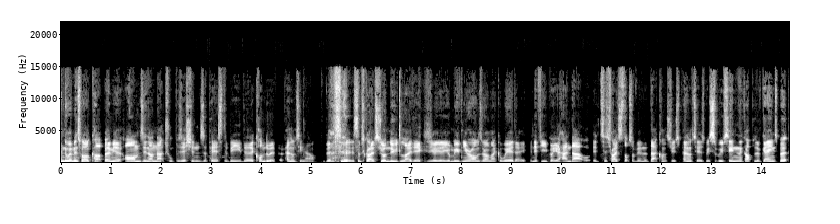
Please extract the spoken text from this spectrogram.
in the Women's World Cup, um, you know, arms in unnatural positions appears to be the conduit for penalty now. subscribes to your noodle idea because you're, you're moving your arms around like a weirdo. And if you've got your hand out to try to stop something, that, constitutes a penalty, as we've, we've seen in a couple of games. But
